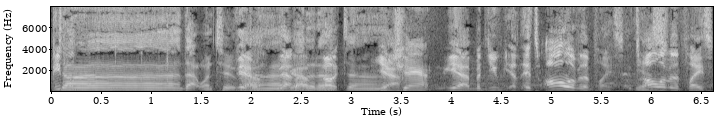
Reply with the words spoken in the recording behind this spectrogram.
people. Dun, that one too. Yeah, Dun, yeah, dun, dun, look, dun. yeah, chant. Yeah, but you, it's all over the place. It's Yes. all over the place.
